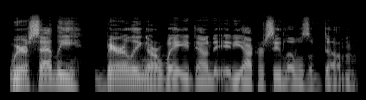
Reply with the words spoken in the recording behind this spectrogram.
we are sadly barreling our way down to idiocracy levels of dumb,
